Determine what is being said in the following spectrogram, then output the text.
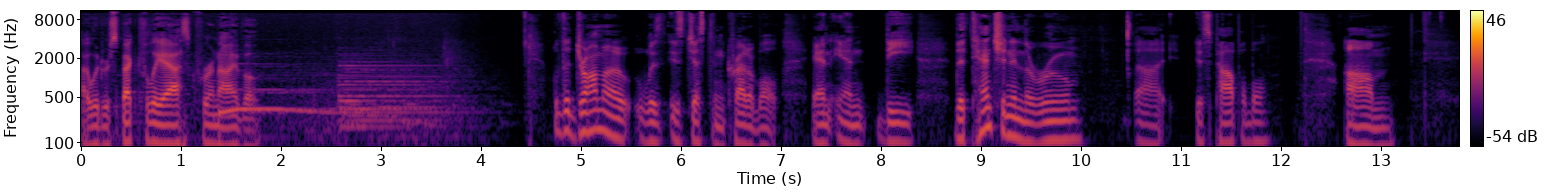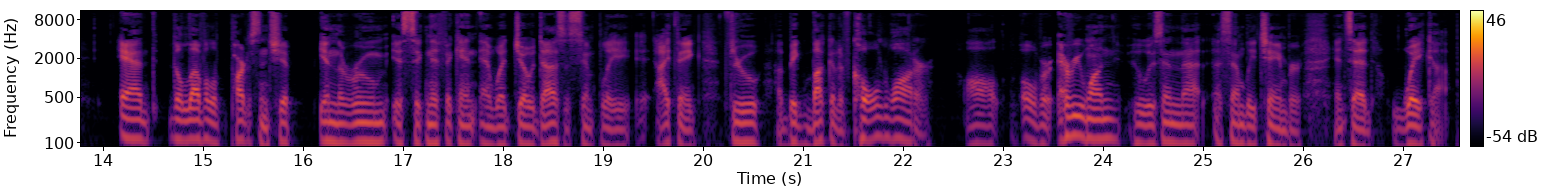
I would respectfully ask for an aye vote. Well, the drama was is just incredible, and and the the tension in the room uh, is palpable, um, and the level of partisanship in the room is significant. And what Joe does is simply, I think, threw a big bucket of cold water all over everyone who was in that assembly chamber and said, "Wake up!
